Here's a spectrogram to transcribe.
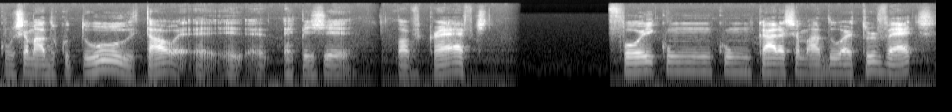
com o chamado Cthulhu e tal, é, é, é RPG Lovecraft, foi com, com um cara chamado Arthur Vett,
